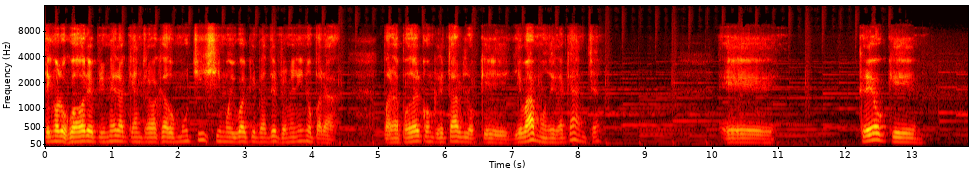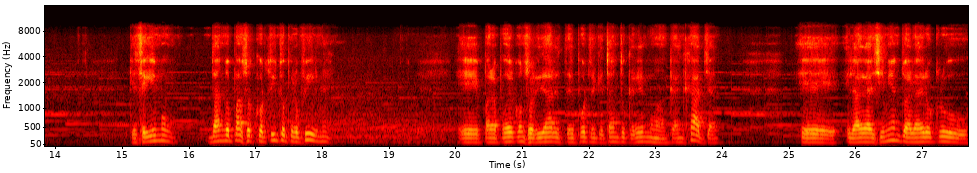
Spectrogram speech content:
Tengo los jugadores de primera que han trabajado muchísimo, igual que el plantel femenino, para para poder concretar lo que llevamos de la cancha. Eh, creo que que seguimos dando pasos cortitos pero firmes eh, para poder consolidar este deporte que tanto queremos acá en Hacha. Eh, el agradecimiento al Aeroclub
